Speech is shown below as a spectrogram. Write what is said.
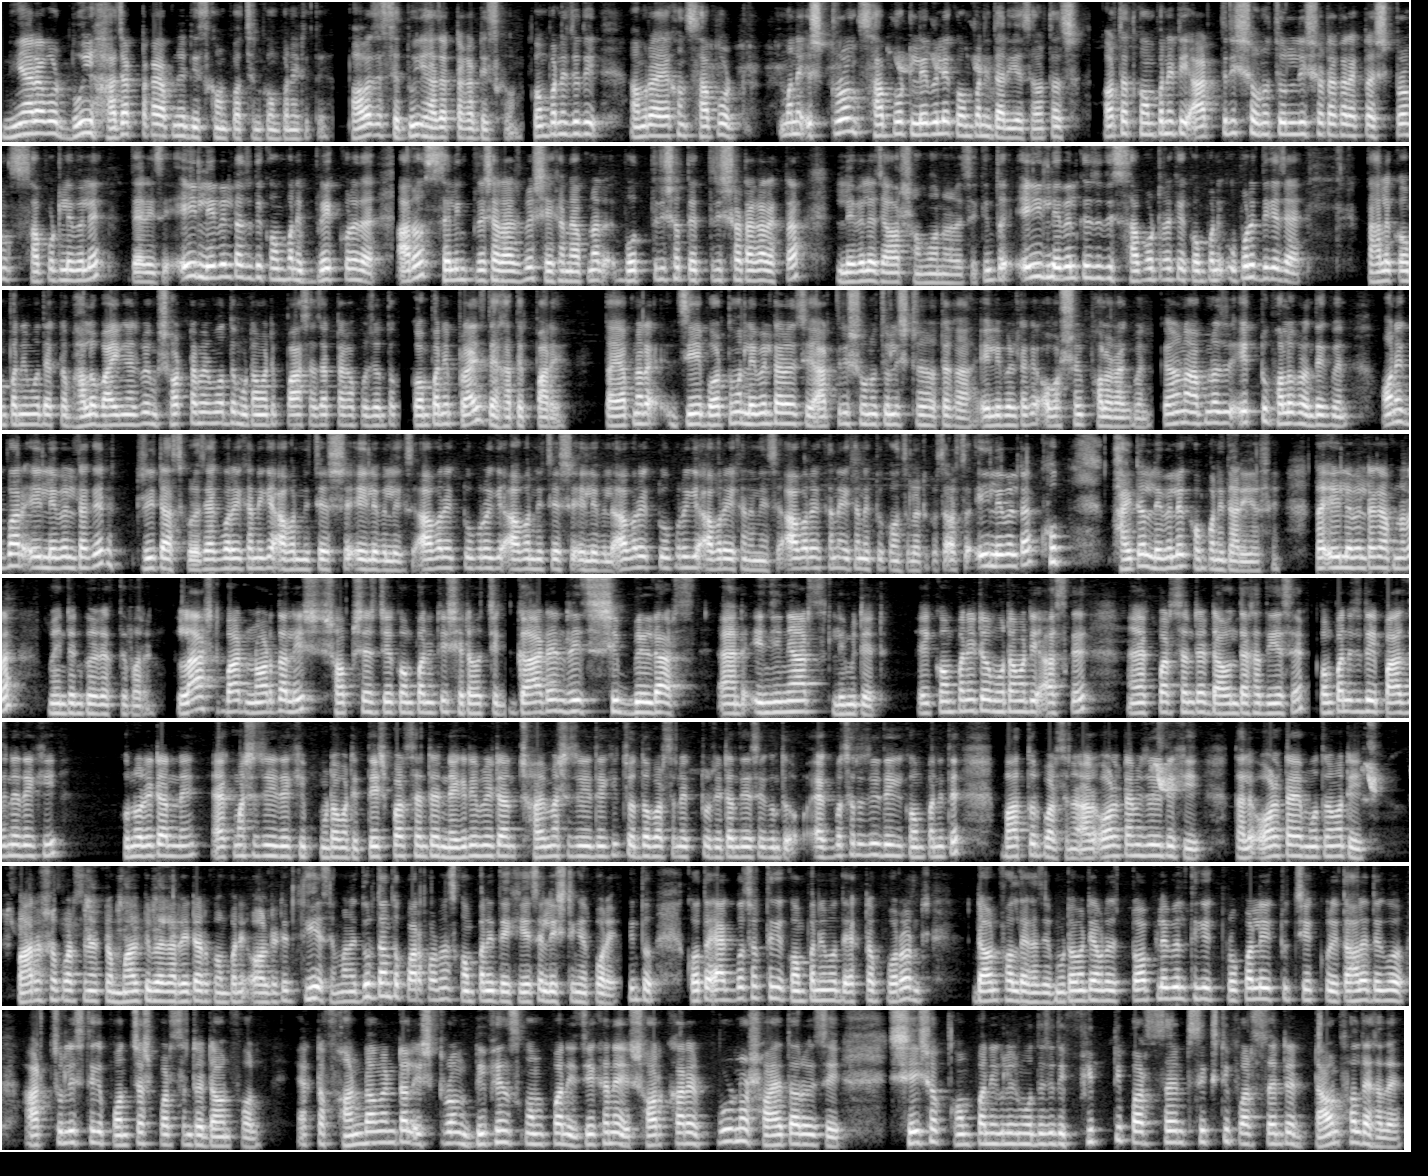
নিয়ার অ্যাবাউট দুই হাজার টাকায় আপনি ডিসকাউন্ট পাচ্ছেন কোম্পানিটিতে। ভাবা যাচ্ছে দুই হাজার টাকার ডিসকাউন্ট কোম্পানি যদি আমরা এখন সাপোর্ট মানে স্ট্রং সাপোর্ট লেভেলে কোম্পানি দাঁড়িয়েছে, অর্থাৎ অর্থাৎ কোম্পানিটি আটত্রিশশো উনচল্লিশশো টাকার একটা স্ট্রং সাপোর্ট লেভেলে দাঁড়িয়েছে এই লেভেলটা যদি কোম্পানি ব্রেক করে দেয় আরও সেলিং প্রেশার আসবে, সেখানে আপনার বত্রিশশো তেত্রিশশো টাকার একটা লেভেলে যাওয়ার সম্ভাবনা রয়েছে। কিন্তু এই লেভেলকে যদি সাপোর্ট রেখে কোম্পানি উপরের দিকে যায়, তাহলে কোম্পানির মধ্যে একটা ভালো বাইং আসবে এবং শর্ট টার্মের মধ্যে মোটামুটি পাঁচ হাজার টাকা পর্যন্ত কোম্পানি প্রাইস দেখাতে পারে। তাই আপনারা যে বর্তমান লেভেলটা রয়েছে, আটত্রিশশো উনচল্লিশ টাকা, এই লেভেলটাকে অবশ্যই ফলো রাখবেন। কেননা আপনারা যদি একটু ফলো করেন, দেখবেন অনেকবার এই লেভেলটাকে রিটাচ করেছে। একবার এখানে গিয়ে আবার নিচে এসে এই লেভেলে গেছে, আবার একটু উপরে গিয়ে আবার নিচে এসে এই লেভেলে আবার একটু উপরে গিয়ে আবার এখানে নিয়েছে, আবার এখানে এখানে একটু কনসোলেট করছে। অর্থাৎ এই লেভেলটা খুব ভাইটাল লেভেলে কোম্পানি দাঁড়িয়ে আছে। তাই এই লেভেলটাকে আপনারা মেনটেন করে রাখতে পারেন। লাস্ট বাট লিস্ট সবশেষ যে কোম্পানিটি সেটা হচ্ছে Garden Reach ship builders and engineers limited. এই কোম্পানিটাও মোটামুটি আজকে এক পার্সেন্টের ডাউন দেখা দিয়েছে। কোম্পানি যদি পাঁচ দিনে দেখি, কোনো রিটার্ন নেই। এক মাসে যদি দেখি, মোটামুটি তেইশ পার্সেন্টের নেগেটিভ রিটার্ন ছয় মাসে যদি দেখি, চোদ্দ পার্সেন্ট একটু রিটার্ন দিয়েছে। কিন্তু এক বছরে যদি দেখি কোম্পানিতে বাহাত্তর পার্সেন্ট আর অল টাইমে যদি দেখি, তাহলে অল টাইম মোটামুটি বারোশো পার্সেন্ট একটা multi bagger return company already দিয়েছে। মানে দুর্দান্ত পারফরমেন্স কোম্পানি দেখিয়েছে লিস্টিং এর পরে। কিন্তু গত এক বছর থেকে কোম্পানির মধ্যে একটা বড় ডাউনফল দেখা যায়। মোটামুটি আমরা টপ লেভেল থেকে প্রপারলি একটু চেক করি, তাহলে দেখব আটচল্লিশ থেকে পঞ্চাশ পার্সেন্টের ডাউনফল একটা ফান্ডামেন্টাল স্ট্রং ডিফেন্স কোম্পানি যেখানে সরকারের পূর্ণ সহায়তা রয়েছে, সেই সব কোম্পানিগুলির মধ্যে যদি ফিফটি পার্সেন্ট সিক্সটি পার্সেন্টের ডাউনফল দেখা দেয়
